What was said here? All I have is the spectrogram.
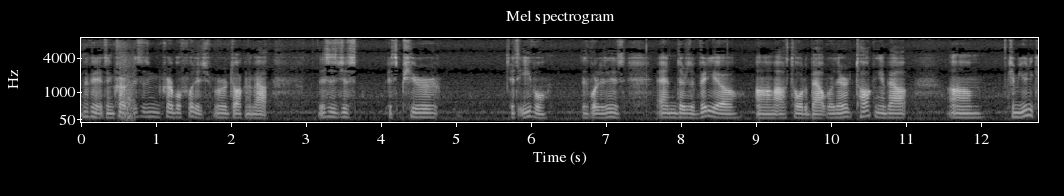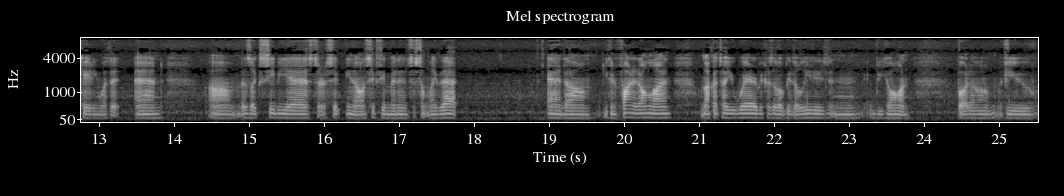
Look at it, it's incredible. This is incredible footage we're talking about. This is just it's pure. It's evil, is what it is. And there's a video uh, I was told about where they're talking about um, communicating with it, and um, there's like CBS or you know 60 Minutes or something like that, and um, you can find it online. I'm not gonna tell you where because it'll be deleted and be gone. But um, if you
